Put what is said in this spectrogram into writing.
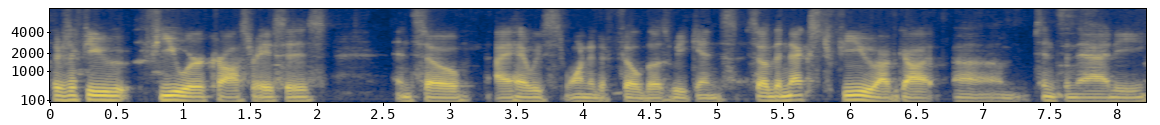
there's a few fewer cross races. And so I always wanted to fill those weekends. So the next few I've got um, Cincinnati,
